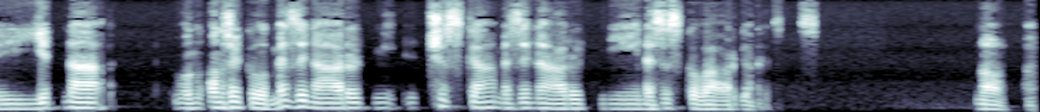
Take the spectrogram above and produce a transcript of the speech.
jedna, on, on řekl mezinárodní, česká mezinárodní nezisková organizace. No, e,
